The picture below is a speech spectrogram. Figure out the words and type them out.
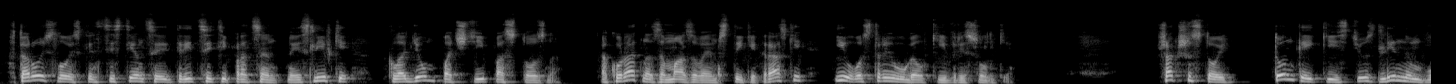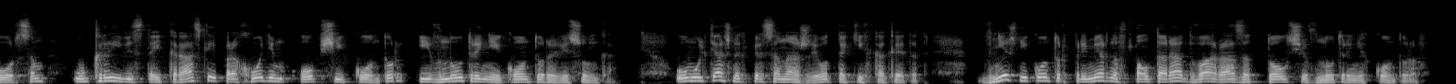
Второй слой с консистенцией 30% сливки кладем почти пастозно. Аккуратно замазываем стыки краски и острые уголки в рисунке. Шаг шестой. Тонкой кистью с длинным ворсом укрывистой краской проходим общий контур и внутренние контуры рисунка. У мультяшных персонажей, вот таких как этот, внешний контур примерно в полтора-два раза толще внутренних контуров.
